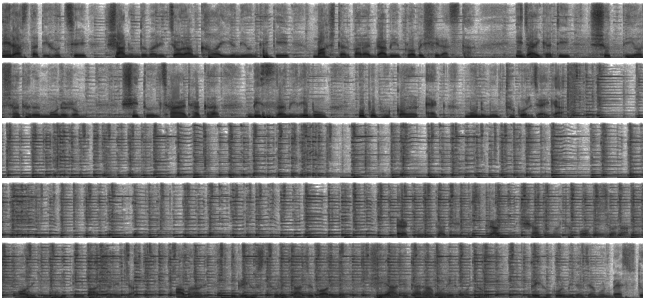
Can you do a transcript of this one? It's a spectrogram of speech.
এই রাস্তাটি হচ্ছে সানন্দবাড়ি চড়ামখাওয়া ইউনিয়ন থেকে মাস্টারপাড়া গ্রামে প্রবেশের রাস্তা। এই জায়গাটি সত্যি অসাধারণ মনোরম। শীতল ছায়া ঢাকা, বিশ্রামের এবং উপভোগ করার এক মনোমুগ্ধকর জায়গা। গ্রামীণ সাদামাঠা পথ চলা। অনেকেই হেঁটে বাজারে যান। আবার গৃহস্থলে কাজও করেন সে আগেকার আমলের মতো। গৃহকর্মীরা যেমন ব্যস্ত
